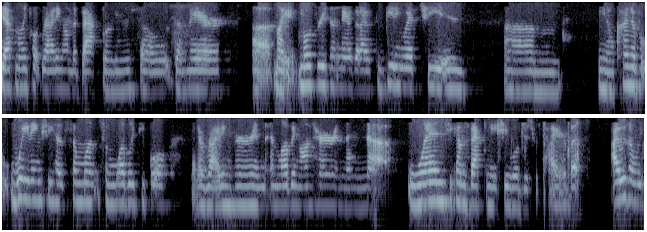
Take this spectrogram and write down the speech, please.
definitely put riding on the back burner. So the mare, uh, my most recent mare that I was competing with, she is, um, you know, kind of waiting. She has someone, some lovely people that are riding her and, and loving on her. And then uh, when she comes back to me, she will just retire. But I was always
